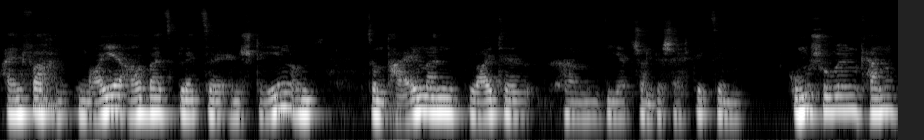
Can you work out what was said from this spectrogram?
einfach neue Arbeitsplätze entstehen und zum Teil man Leute, ähm, die jetzt schon beschäftigt sind, umschulen kann.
